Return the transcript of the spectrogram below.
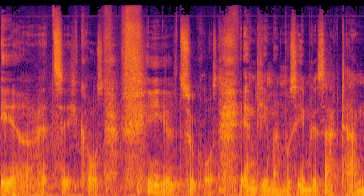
irrwitzig groß. Viel zu groß. Irgendjemand muss ihm gesagt haben,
